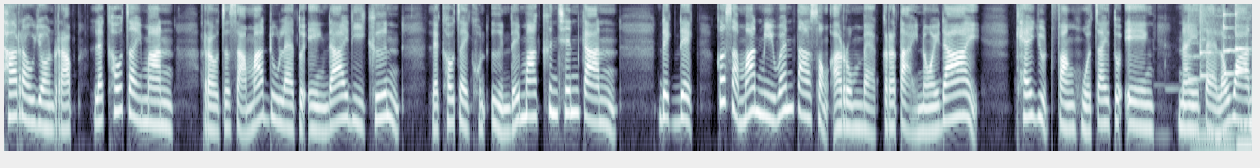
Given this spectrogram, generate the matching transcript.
ถ้าเรายอมรับและเข้าใจมัน เราจะสามารถดูแลตัวเองได้ดีขึ้น และเข้าใจคนอื่นได้มากขึ้นเช่นกัน เด็กๆก็สามารถมีแว่นตาส่องอารมณ์แบบกระต่ายน้อยได้ แค่หยุดฟังหัวใจตัวเองในแต่ละวัน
